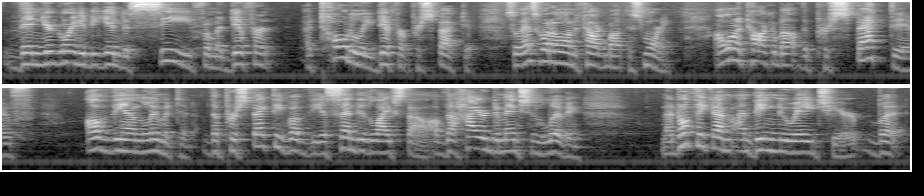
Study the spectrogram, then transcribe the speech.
then you're going to begin to see from a different a totally different perspective. So that's what I want to talk about this morning. I want to talk about the perspective of the unlimited, the perspective of the ascended lifestyle, of the higher dimension living. Now, don't think I'm, I'm being new age here, but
